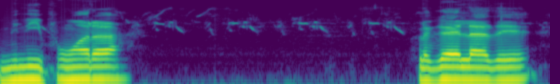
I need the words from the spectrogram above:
મિની ફુવારા લગાવેલા છે.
